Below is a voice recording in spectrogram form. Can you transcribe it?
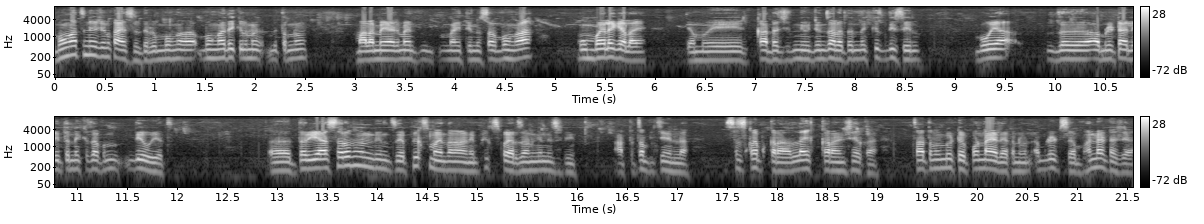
भोंगाचं नियोजन काय असेल तर भोंगा भोंगा देखील मित्रांनो मला मिळाल्या माहितीनुसार भोंगा मुंबईला गेला आहे त्यामुळे कदाचित नियोजन झालं तर नक्कीच दिसेल. बघूया जर अपडेट आली तर नक्कीच आपण देऊयाच तर या सर्व नंदींचे फिक्स मैदान आणि फिक्स फायर जाणून घेण्यासाठी आताच आपल्या चॅनलला सबस्क्राईब करा लाईक करा आणि शेअर करा. सात आता मग भेटतो पण नाही द्या नवीन अपडेट्सच्या भन्नाटाच्या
